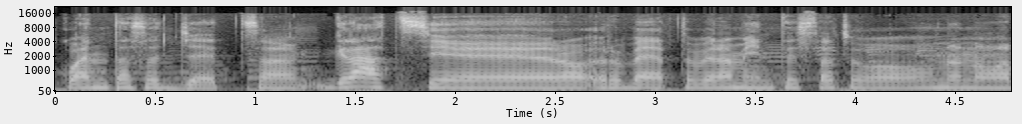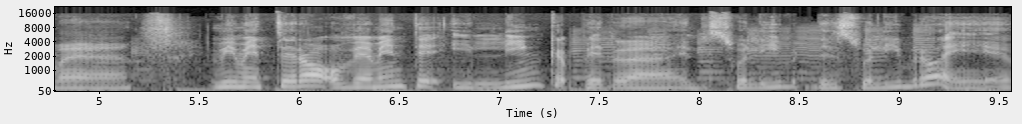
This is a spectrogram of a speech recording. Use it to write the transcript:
Quanta saggezza. Grazie Roberto, veramente è stato un onore. Vi metterò ovviamente il link il suo lib- del suo libro e,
